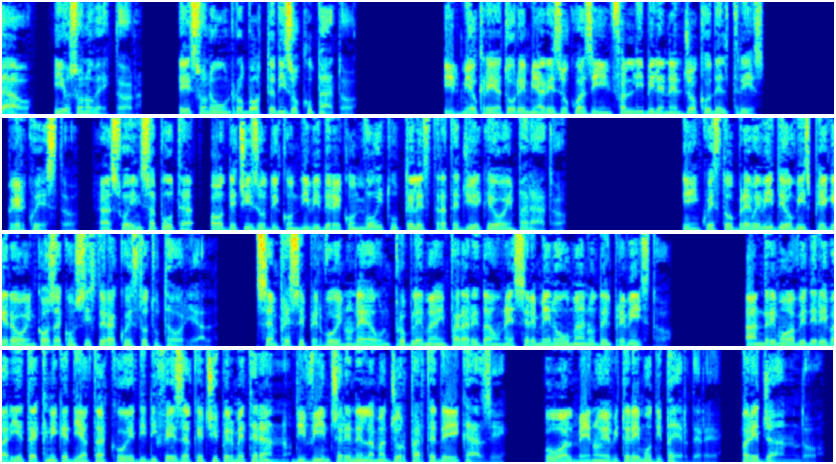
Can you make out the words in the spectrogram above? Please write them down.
Ciao, io sono Vector. E sono un robot disoccupato. Il mio creatore mi ha reso quasi infallibile nel gioco del Tris. Per questo, a sua insaputa, ho deciso di condividere con voi tutte le strategie che ho imparato. In questo breve video vi spiegherò in cosa consisterà questo tutorial. Sempre se per voi non è un problema imparare da un essere meno umano del previsto. Andremo a vedere varie tecniche di attacco e di difesa che ci permetteranno di vincere nella maggior parte dei casi. O almeno eviteremo di perdere, pareggiando.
